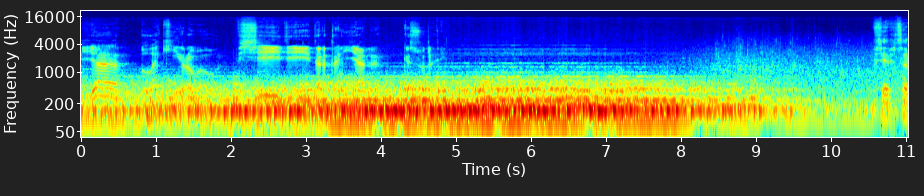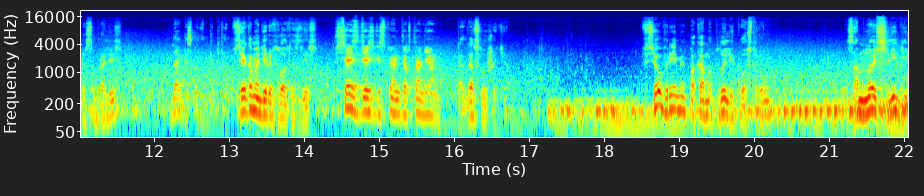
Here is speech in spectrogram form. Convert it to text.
Я блокировал все идеи Д'Артаньяна, государь. Все офицеры собрались? Да, господин капитан. Все командиры флота здесь? Все здесь, господин Д'Артаньян. Тогда слушайте. Все время, пока мы плыли к острову, за мной следили.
